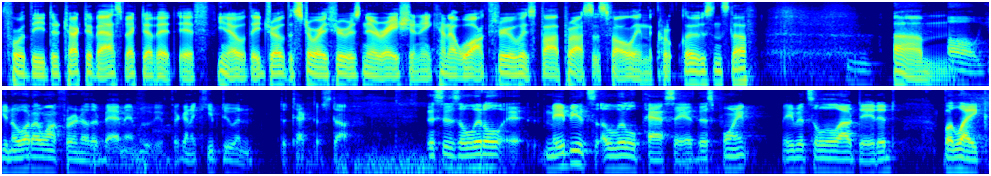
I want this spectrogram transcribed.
for the detective aspect of it if you know they drove the story through his narration and he kind of walked through his thought process following the clues and stuff. Um, Oh, you know what I want for another Batman movie if they're going to keep doing detective stuff. This is a little maybe it's a little passe at this point. Maybe it's a little outdated, but like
